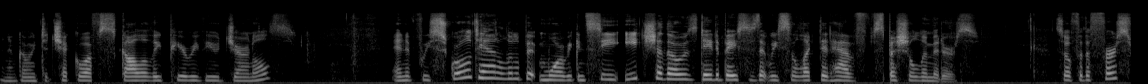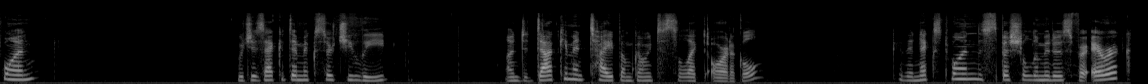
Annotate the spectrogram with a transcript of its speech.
And I'm going to check off scholarly peer-reviewed journals. And if we scroll down a little bit more, we can see each of those databases that we selected have special limiters. So for the first one, which is Academic Search Elite, under document type, I'm going to select article. Okay, the next one, the special limiters for ERIC.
